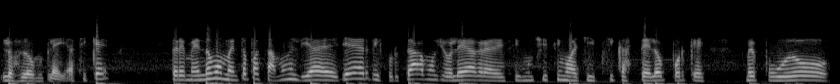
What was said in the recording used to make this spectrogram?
los long play. Así que tremendo momento pasamos el día de ayer, disfrutamos, yo le agradecí muchísimo a Gypsy Castelo porque me pudo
